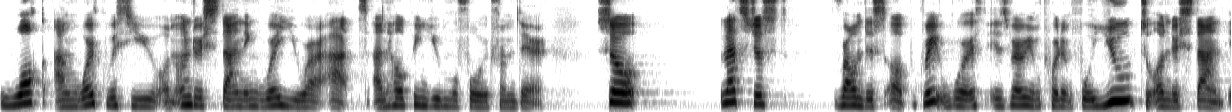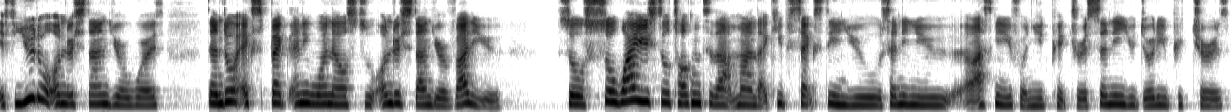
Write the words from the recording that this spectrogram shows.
walk and work with you on understanding where you are at and helping you move forward from there. So let's just round this up. Great worth is very important for you to understand. If you don't understand your worth then don't expect anyone else to understand your value so so why are you still talking to that man that keeps sexting you, sending you, uh, asking you for nude pictures, sending you dirty pictures?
